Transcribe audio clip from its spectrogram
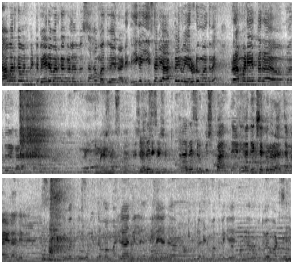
ಆ ವರ್ಗವನ್ನು ಬಿಟ್ಟು ಬೇರೆ ವರ್ಗಗಳಲ್ಲೂ ಸಹ ಮದುವೆ ನಾಡಿದ್ದು. ಈಗ ಈ ಸರಿ ಆಗ್ತಾ ಇರುವ ಎರಡು ಮದುವೆ ಬ್ರಾಹ್ಮಣೇತರ ಮದುವೆಗಳ ನನ್ನ ಹೆಸರು- ಪುಷ್ಪ ಅಂತೇಳಿ ಅಧೀಕ್ಷಕರು ರಾಜ್ಯ ಮಹಿಳಾ ನಿಲಯ. ಇವತ್ತು ನಮ್ಮ ಮಹಿಳಾ ನಿಲ ನಿಲಯದ ಇಬ್ಬರು ಹೆಣ್ಮಕ್ಳಿಗೆ ಮದುವೆ ಮಾಡಿಸಿದ್ದೀವಿ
